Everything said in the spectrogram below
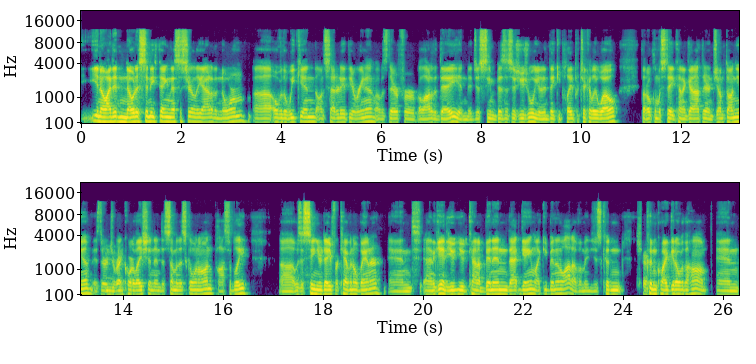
you know, I didn't notice anything necessarily out of the norm uh, over the weekend on Saturday at the arena. I was there for a lot of the day, and it just seemed business as usual. You didn't think you played particularly well. Thought Oklahoma State kind of got out there and jumped on you. Is there a direct mm-hmm. correlation into some of this going on? Possibly. Uh, it was a senior day for Kevin Obanor, and and again, you you'd kind of been in that game like you'd been in a lot of them, and you just couldn't sure. couldn't quite get over the hump. And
